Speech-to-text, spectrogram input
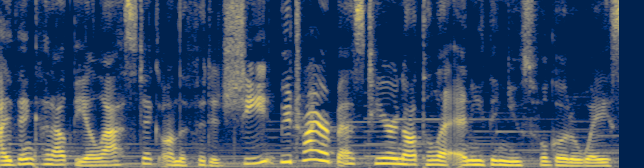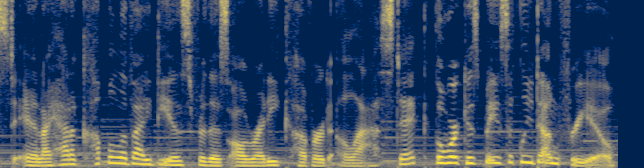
I then cut out the elastic on the fitted sheet. We try our best here not to let anything useful go to waste, and I had a couple of ideas for this already covered elastic. The work is basically done for you.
